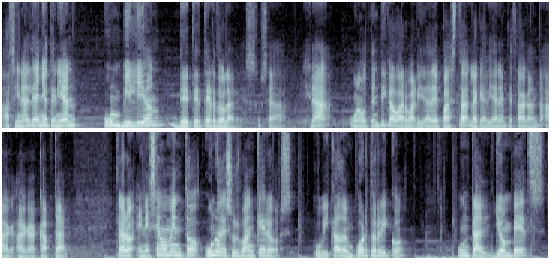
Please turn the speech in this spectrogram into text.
A final de año tenían un billón de Tether dólares. O sea, era una auténtica barbaridad de pasta la que habían empezado a, captar. Claro, en ese momento uno de sus banqueros, ubicado en Puerto Rico, un tal John Betts,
